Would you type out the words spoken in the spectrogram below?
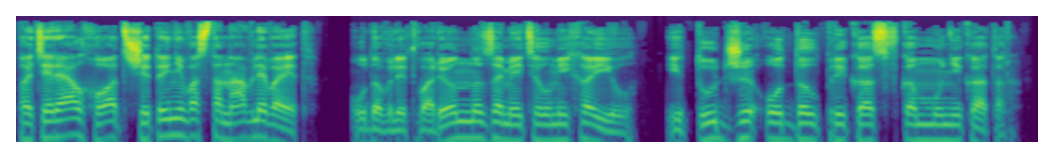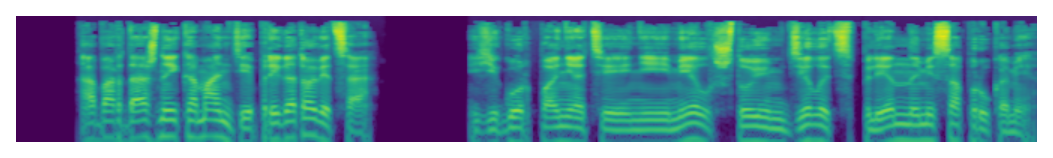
«Потерял ход, щиты не восстанавливает», удовлетворенно заметил Михаил и тут же отдал приказ в коммуникатор. «Абордажной команде приготовиться!» Егор понятия не имел, что им делать с пленными сопруками.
